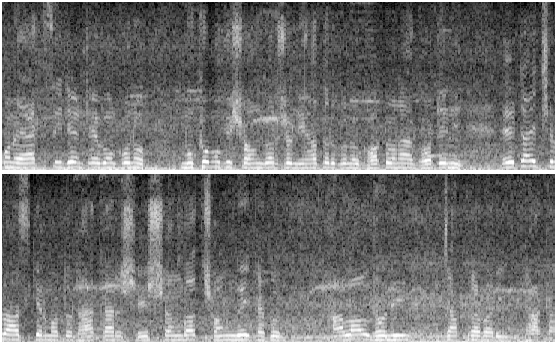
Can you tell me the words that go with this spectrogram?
কোনো অ্যাক্সিডেন্ট এবং কোনো মুখোমুখি সংঘর্ষ, নিহতর কোনো ঘটনা ঘটেনি। এটাই ছিল আজকের মতো ঢাকার শেষ সংবাদ। সঙ্গেই থাকুন, হালাল ধ্বনি যাত্রাবাড়ি, ঢাকা।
